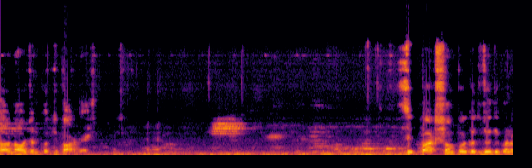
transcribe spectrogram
ধারণা অর্জন করতে পারবে। এই পাঠ সম্পর্কিত যদি কোনো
